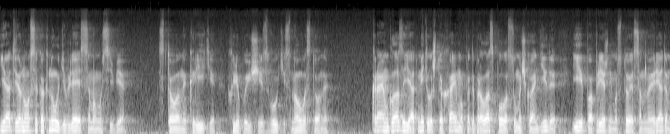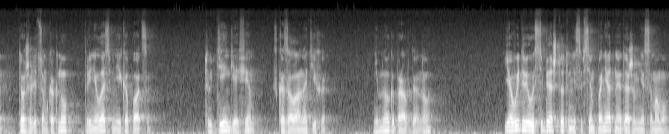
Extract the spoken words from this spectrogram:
Я отвернулся к окну, удивляясь самому себе. Стоны, крики, хлюпающие звуки, снова стоны. Краем глаза я отметил, что Хайма подобрала с пола сумочку Андиды и, по-прежнему стоя со мной рядом, тоже лицом к окну, принялась в ней копаться. «Тут деньги, Эфем», — сказала она тихо. «Немного, правда, но...» Я выдавил из себя что-то не совсем понятное даже мне самому.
